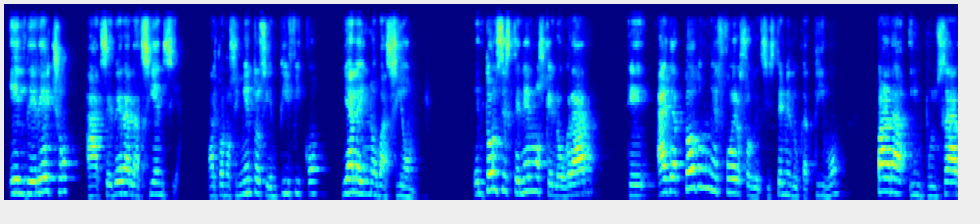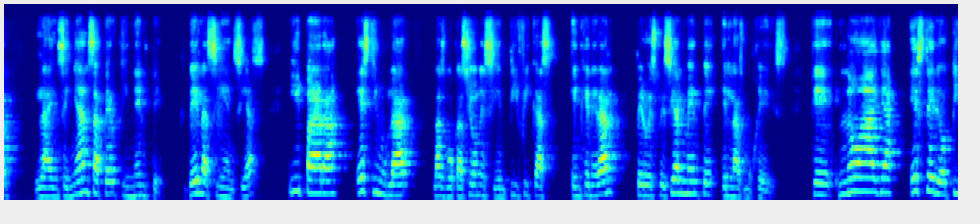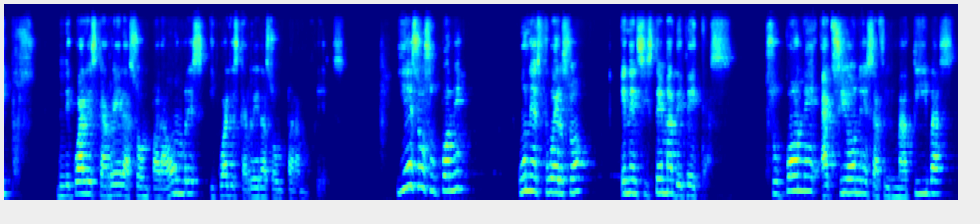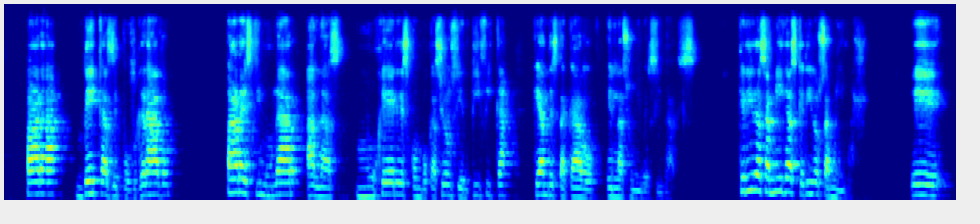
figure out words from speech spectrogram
el derecho a acceder a la ciencia, al conocimiento científico y a la innovación. Entonces tenemos que lograr que haya todo un esfuerzo del sistema educativo para impulsar la enseñanza pertinente de las ciencias y para estimular las vocaciones científicas en general, pero especialmente en las mujeres. Que no haya estereotipos de cuáles carreras son para hombres y cuáles carreras son para mujeres. Y eso supone un esfuerzo en el sistema de becas. Supone acciones afirmativas para becas de posgrado, para estimular a las mujeres con vocación científica que han destacado en las universidades. Queridas amigas, queridos amigos, eh,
